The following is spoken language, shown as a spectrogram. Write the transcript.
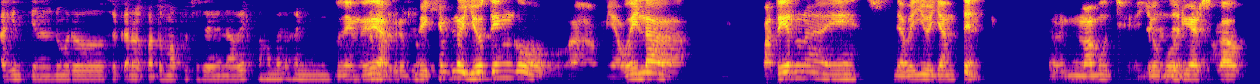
¿Alguien tiene el número cercano de cuántos mapuches deben haber más o menos? En, no tengo idea, pero por ejemplo yo tengo a mi abuela paterna es de apellido Yantén mapuche. Yo podría haber sacado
